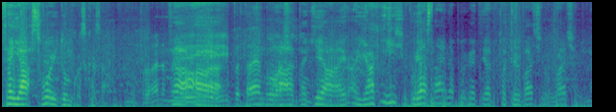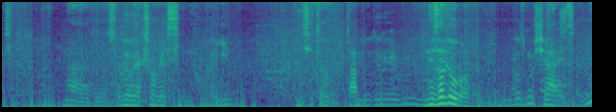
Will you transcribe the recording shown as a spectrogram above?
Це я свою думку сказав. Ну, правильно, ми Та, а- і питаємо А вашу думку. такі, а, а як інші? Бо я знаю, наприклад, я по телебачив, бачив, значить, на, особливо якщо ви з України, значить, то там люди незадоволені, розмущаються. Ну,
